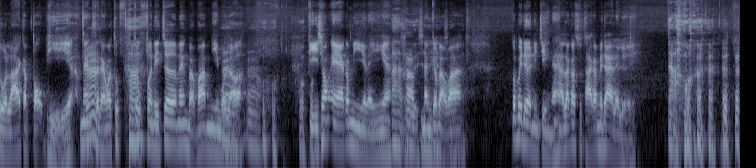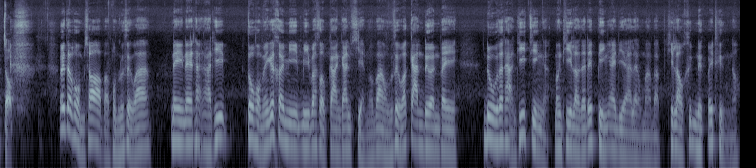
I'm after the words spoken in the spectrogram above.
ตัวร้ายกับโต๊ะผีอะแม่งอ่าแสดงว่าทุกฮะทุกเฟอร์นิเจอร์แม่งแบบว่ามีหมดแล้วอะอ่าผีช่องแอร์ก็มีอะไรอย่างเงี้ยอ่าครับเออใช่มันก็แบบว่า ก็ไปเดินจริงๆนะฮะแล้วก็สุดท้ายก็ไม่ได้อะไรเลยอ้าวจบเอ้ยแต่ผมชอบอะผมรู้สึกว่า ในในฐานะที่ตัวผมเองก็เคยมีมีประสบการณ์การเขียนมาบ้างผมรู้สึกว่าการเดินไปดูสถานที่จริงอะบางทีเราจะได้ปิ๊งไอเดียอะไรออกมาแบบที่เราขึ้นนึกไม่ถึงเนาะ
